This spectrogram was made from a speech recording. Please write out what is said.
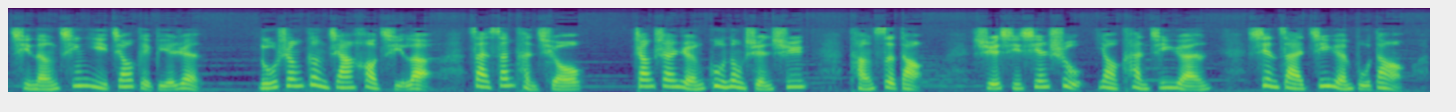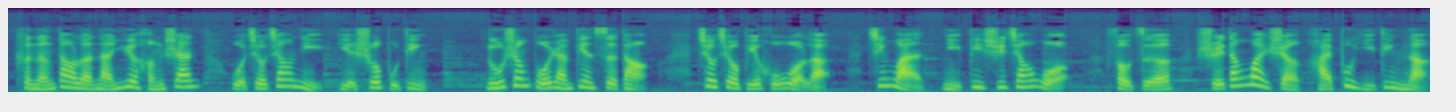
岂能轻易交给别人？”卢生更加好奇了，再三恳求。张山人故弄玄虚，搪塞道：“学习仙术要看机缘，现在机缘不到，可能到了南岳衡山，我就教你也说不定。”卢生勃然变色道：“舅舅别唬我了，今晚你必须教我，否则谁当外甥还不一定呢。”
